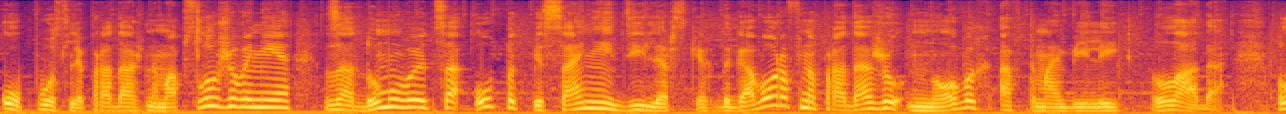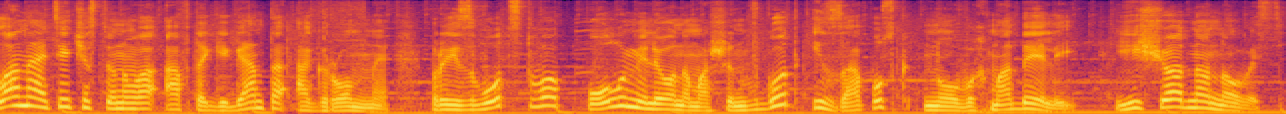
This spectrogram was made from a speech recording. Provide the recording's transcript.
о послепродажном обслуживании, задумываются о подписании дилерских договоров на продажу новых автомобилей «Лада». Планы отечественного автогиганта огромны. Производство полумиллиона машин в год и запуск новых моделей. Еще одна новость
